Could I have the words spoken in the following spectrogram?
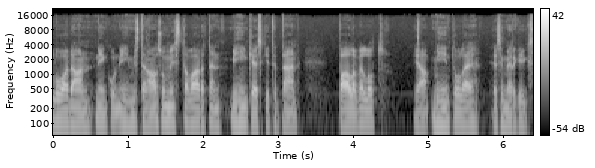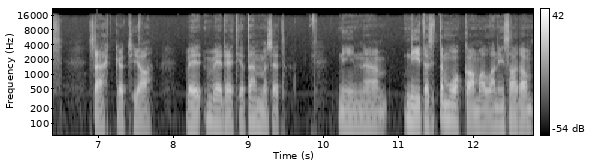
luodaan niin kuin ihmisten asumista varten, mihin keskitetään palvelut ja mihin tulee esimerkiksi sähköt ja vedet ja tämmöiset, niin ää, niitä sitten muokkaamalla niin saadaan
